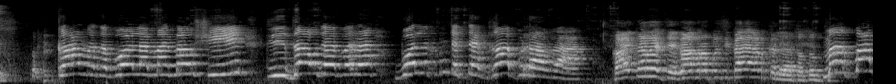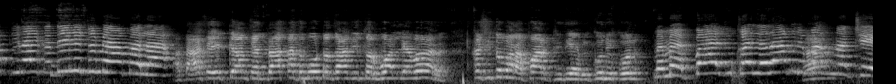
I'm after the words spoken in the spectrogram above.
का माझा बोला माय मावशी ती जाऊ द्या बरं बोला तुमच्या त्या घाबरावा काय करायचंय गाबरापाशी काय अडकले आता तुमचं मग बाकी नाही का दिली तुम्ही आम्हाला आता अशा इतक्या आमच्या नाकात तर बोलल्यावर कशी तुम्हाला पार्टी द्यावी? कोणी कोण? नाही माझे पाय दुखायला लागले हा? मरणाचे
